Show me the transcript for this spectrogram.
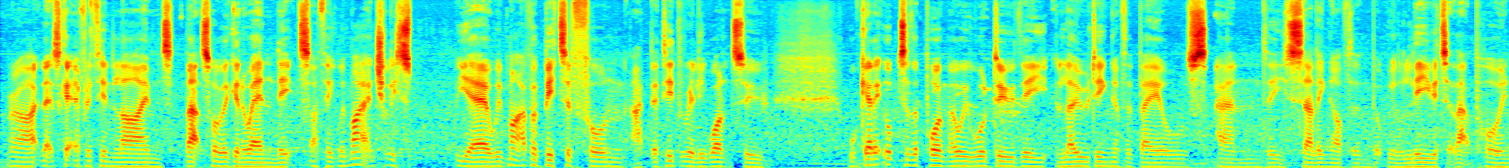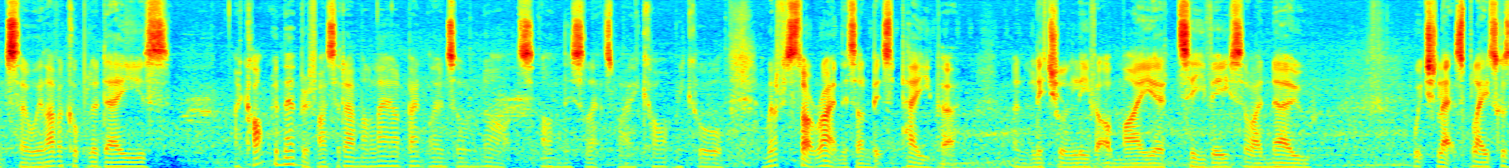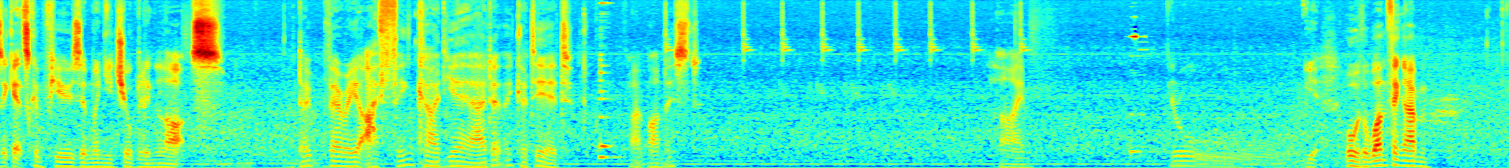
Right, let's get everything limed. That's where we're going to end it. I think we might actually, yeah, we might have a bit of fun. I, I did really want to. We'll get it up to the point where we will do the loading of the bales and the selling of them, but we'll leave it at that point. So we'll have a couple of days. I can't remember if I said I'm allowed bank loans or not on this Let's Play. I can't recall. I'm going to have to start writing this on bits of paper and literally leave it on my uh, TV so I know which Let's Plays because it gets confusing when you're juggling lots. I don't very... I think I'd... Yeah, I don't think I did, if I'm honest. Lime. Ooh, yeah. Oh, the one thing I'm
